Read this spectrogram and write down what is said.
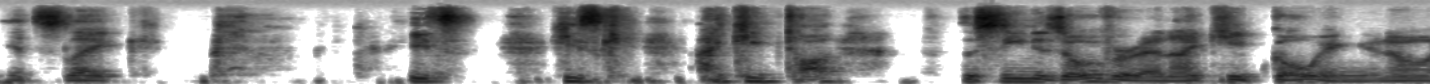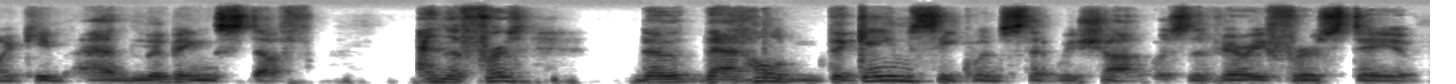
it's like he's he's I keep talking the scene is over and I keep going, you know, I keep ad libbing stuff. And the first the that whole the game sequence that we shot was the very first day of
